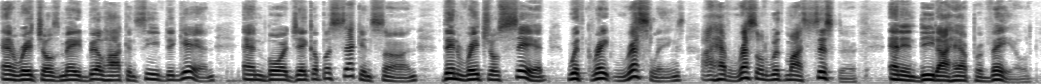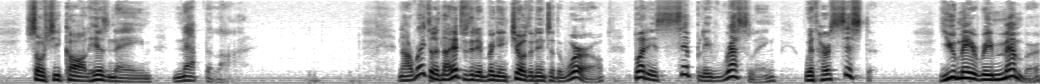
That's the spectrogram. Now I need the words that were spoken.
and Rachel's maid Bilhah conceived again and bore Jacob a second son, then Rachel said, With great wrestlings I have wrestled with my sister, and indeed I have prevailed. So she called his name Naphtali. Now, Rachel is not interested in bringing children into the world, but is simply wrestling with her sister. You may remember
